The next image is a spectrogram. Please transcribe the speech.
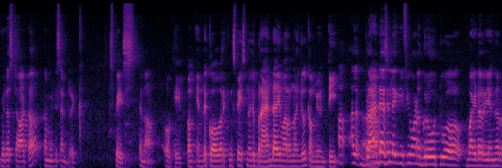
better start a community centric space എന്നാണ്. ഓക്കെ ഇപ്പം എന്റെ കോവർക്കിംഗ് സ്പേസിന് ഒരു ബ്രാൻഡായി മാറണമെങ്കിൽ കമ്മ്യൂണിറ്റി അല്ല brand as like if you want grow to a wider younger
